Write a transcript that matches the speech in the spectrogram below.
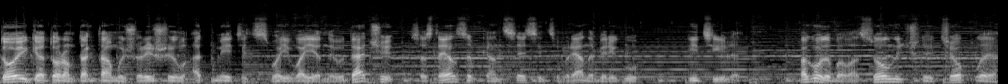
Той, которым Тахтамыш решил отметить свои военные удачи, состоялся в конце сентября на берегу Итиля. Погода была солнечная, теплая.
